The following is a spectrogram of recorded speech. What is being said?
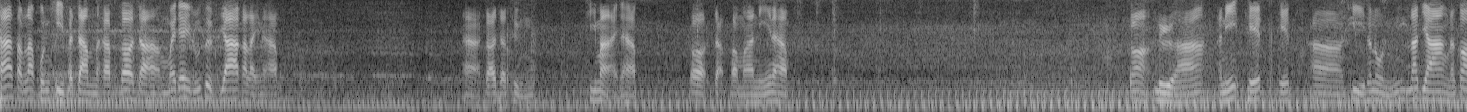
ถ้าสำหรับคนขี่ประจำนะครับ ก็จะไม่ได้รู้สึกยากอะไรนะครับ อ่าก็จะถึงที่หมายนะครับ ก็จะประมาณนี้นะครับ ก็เหลืออันนี้เทสเทสขี่ถนนลาดยาง แล้วก็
